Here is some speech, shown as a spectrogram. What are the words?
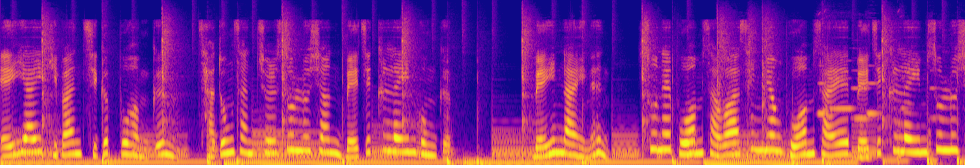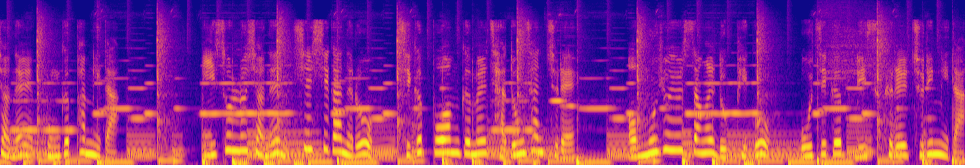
AI 기반 지급 보험금 자동 산출 솔루션 매직 클레임 공급. 메인라인은 손해보험사와 생명보험사의 매직 클레임 솔루션을 공급합니다. 이 솔루션은 실시간으로 지급보험금을 자동 산출해 업무 효율성을 높이고 오지급 리스크를 줄입니다.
